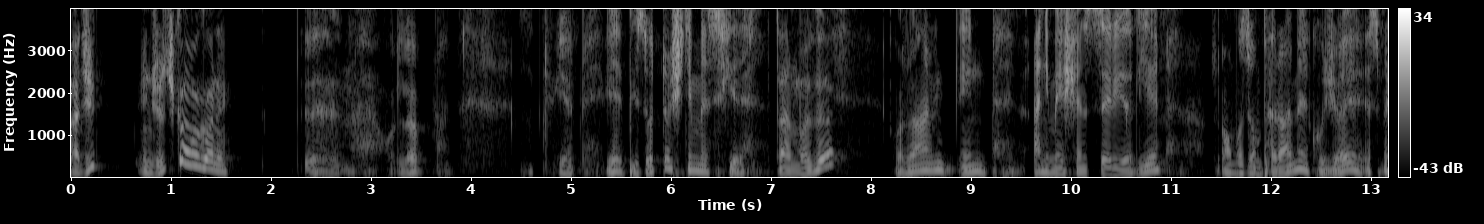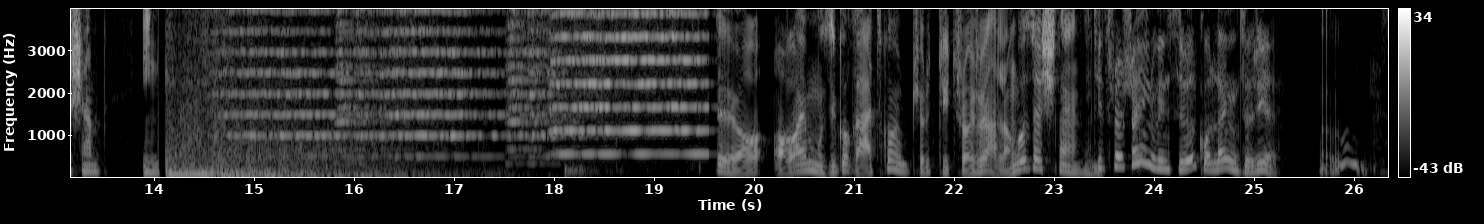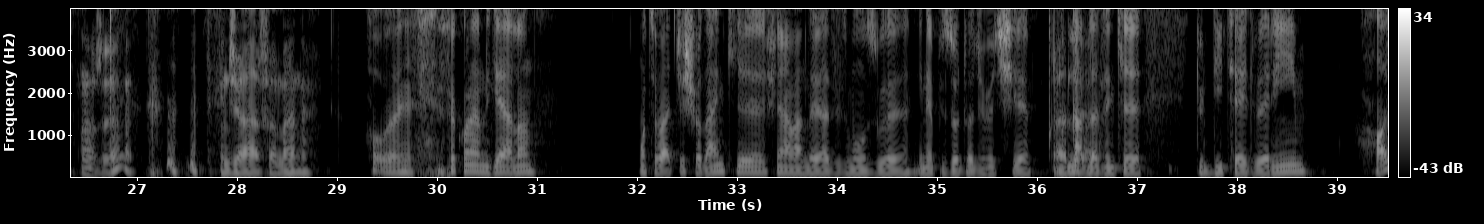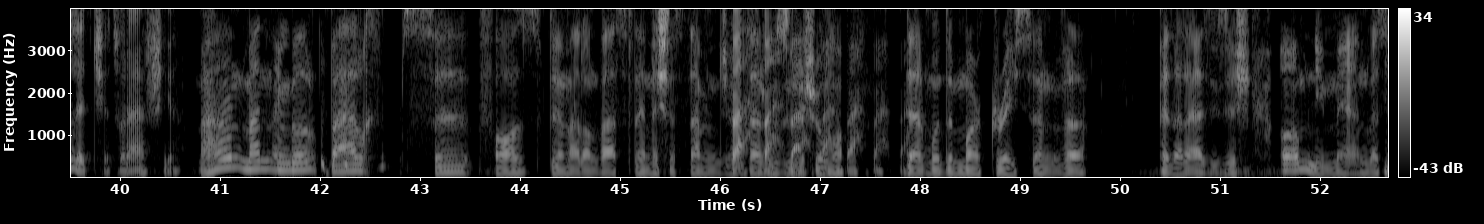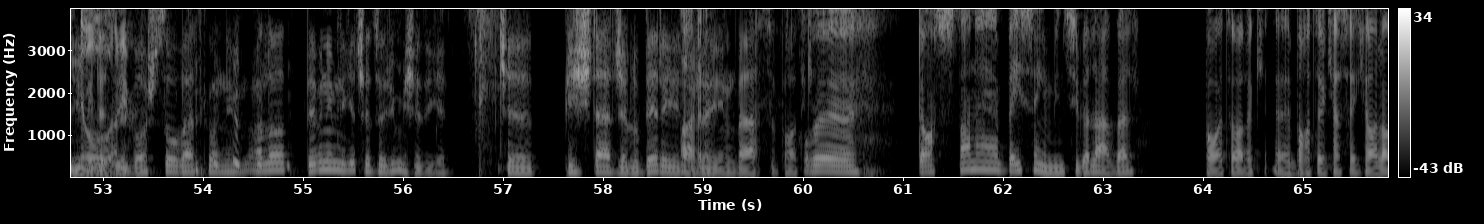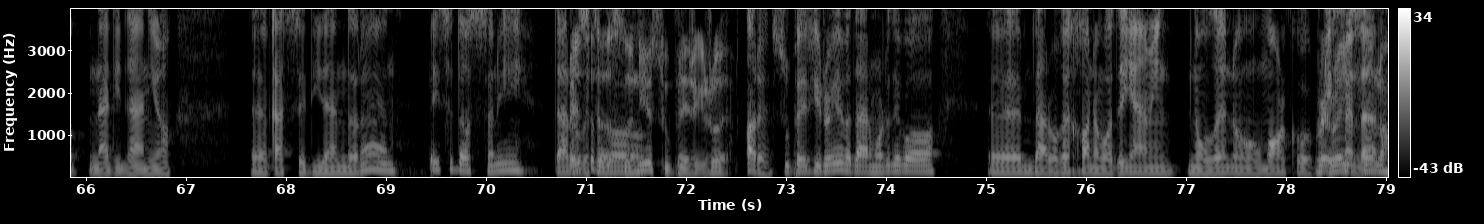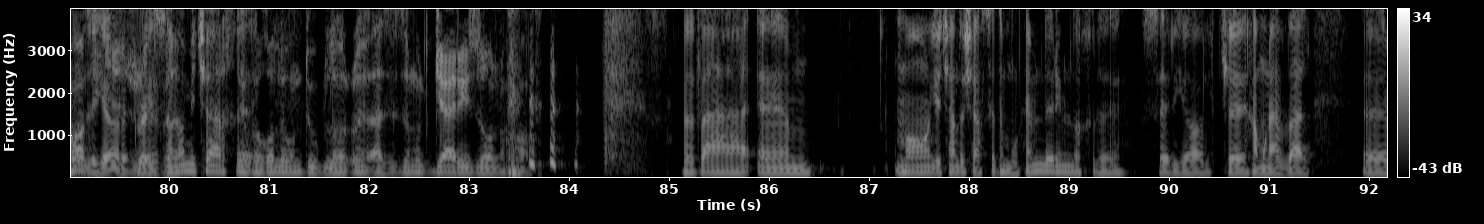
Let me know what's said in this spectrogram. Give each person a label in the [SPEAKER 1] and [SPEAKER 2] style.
[SPEAKER 1] مجید اینجا چیکار می‌کنی؟
[SPEAKER 2] حالا یه, یه اپیزود داشتیم مثل
[SPEAKER 1] در مورد؟
[SPEAKER 2] حالا این, این انیمیشن سریالیه Amazon Prime کجای؟ اسمش هم این. آقا, آقا این موزیک رو قطع کن چرا تیتراژ رو الان گذاشتن؟
[SPEAKER 1] تیتراژ Invincible کلا اینطوریه. آره. اینجا حرف منه.
[SPEAKER 2] خب فکر کنم دیگه الان متوجه شدن که شنونده عزیز موضوع این اپیزود راجع به چیه.
[SPEAKER 1] بله.
[SPEAKER 2] قبل از اینکه تو دیتیل بریم حالت چطور ارشیا
[SPEAKER 1] من من انگار برق سه فاز به الان وصله نشستم اینجا در حضور شما. در مورد مارک گریسن و پدر عزیزش Omni-Man و سیبیل زیباش صحبت کنیم. حالا ببینیم دیگه چطوری میشه دیگه. که بیشتر جلو بره یه
[SPEAKER 2] آره.
[SPEAKER 1] این بحث پادکست.
[SPEAKER 2] خب داستان base Invincible اول بابت حالا به خاطر کسایی که حالا ندیدن یا قصد دیدن دارن base داستانی در
[SPEAKER 1] base
[SPEAKER 2] رابطه
[SPEAKER 1] داستانی
[SPEAKER 2] با
[SPEAKER 1] superhero ه.
[SPEAKER 2] آره superhero ی و در مورد با در واقع خانواده همین نولن و مارک و گریسن
[SPEAKER 1] ها
[SPEAKER 2] دیگه آره،. گریسن ها
[SPEAKER 1] به
[SPEAKER 2] میچرخه
[SPEAKER 1] قول اون دوبلور عزیزمون گریزون ها
[SPEAKER 2] و ما یه چند تا شخصیت مهم داریم داخل سریال که همون اول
